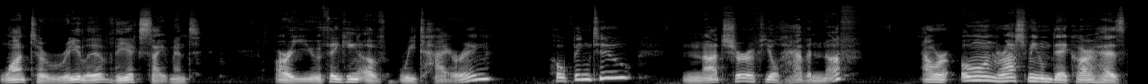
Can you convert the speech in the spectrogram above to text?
want to relive the excitement. Are you thinking of retiring? Hoping to? Not sure if you'll have enough? Our own Rashmi Umdekar has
